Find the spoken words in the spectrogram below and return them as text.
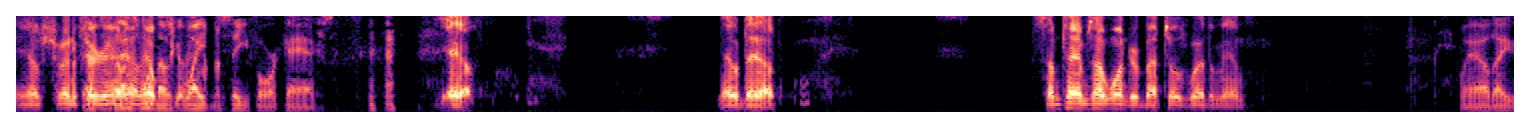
Yeah, I was trying to that's, figure out that's how one that was those wait happen. and see forecasts. Yeah. No doubt. Sometimes I wonder about those weathermen. Well, they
